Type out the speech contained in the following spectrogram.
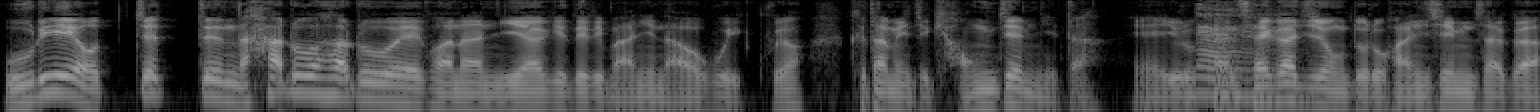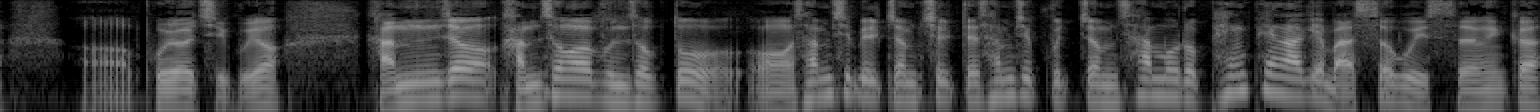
우리의 어쨌든 하루하루에 관한 이야기들이 많이 나오고 있고요. 그 다음에 이제 경제입니다. 예, 이렇게 네. 한세 가지 정도로 관심사가 어, 보여지고요. 감정 감성어 분석도 어, 31.7 대 39.3으로 팽팽하게 맞서고 있어요. 그러니까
